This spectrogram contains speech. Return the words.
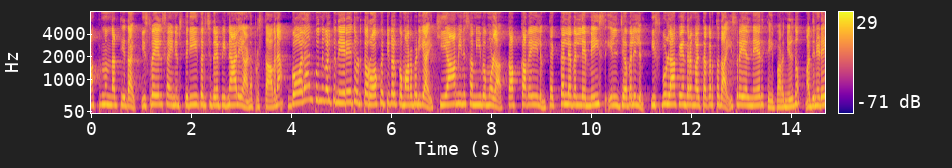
ആക്രമണം നടത്തിയതായി ഇസ്രയേൽ സൈന്യം സ്ഥിരീകരിച്ചതിന് പിന്നാലെയാണ് പ്രസ്താവന. ഗോലാൻ കുന്നുകൾക്ക് നേരെ തൊടുത്ത റോക്കറ്റുകൾക്ക് മറുപടിയായി ഖിയാമിന് സമീപമുള്ള കപ്കവയിലും തെക്കൻ ലെവലിലെ മെയ്സ് ഇൽ ജബലിലും ഹിസ്ബുള്ള കേന്ദ്രങ്ങൾ തകർത്തതായി ഇസ്രയേൽ നേരത്തെ പറഞ്ഞിരുന്നു. അതിനിടെ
